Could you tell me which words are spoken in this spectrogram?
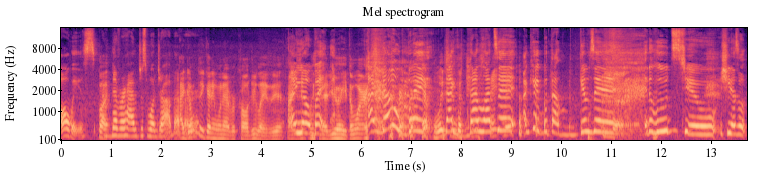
Always. But- I've never had just one job ever. I don't think anyone ever called you lazy. I know, but- said you hate the word. I know, but that that lets it. I can't. But that gives it. It alludes to she doesn't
